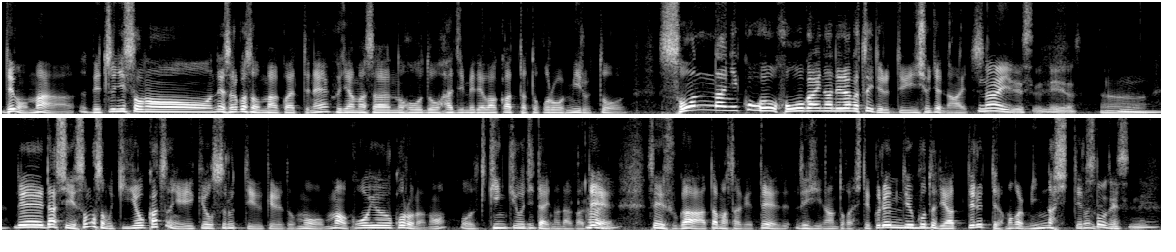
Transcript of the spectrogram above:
でもまあ別にその、ね、それこそまあこうやってね藤山さんの報道を始めで分かったところを見るとそんなにこう法外な値段がついてるっていう印象じゃないですね。ないですよね。うん、でだし、そもそも企業活動に影響するっていうけれども、まあ、こういうコロナの緊急事態の中で、政府が頭下げて、ぜひなんとかしてくれっていうことでやってるっていうのは、まあ、これみんな知ってるんで、ね,、ですね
